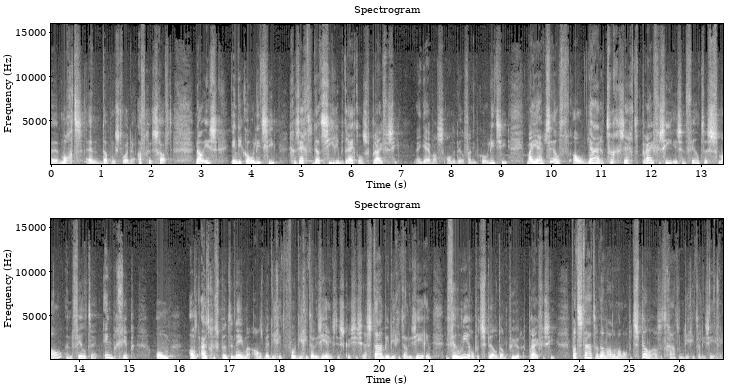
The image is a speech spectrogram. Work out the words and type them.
uh, mocht en dat moest worden afgeschaft. Nou is in die coalitie gezegd dat Siri bedreigt onze privacy. En jij was onderdeel van die coalitie. Maar je hebt zelf al jaren terug gezegd: privacy is een veel te smal, een veel te eng begrip om als uitgangspunt te nemen als bij voor digitaliseringsdiscussies. Er staan bij digitalisering veel meer op het spel dan puur privacy. Wat staat er dan allemaal op het spel als het gaat om digitalisering?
